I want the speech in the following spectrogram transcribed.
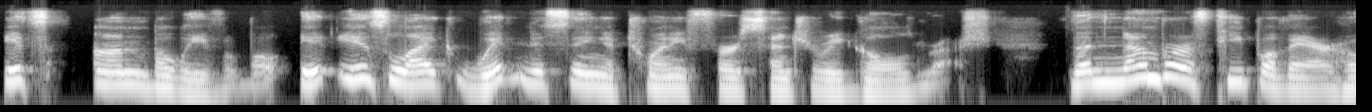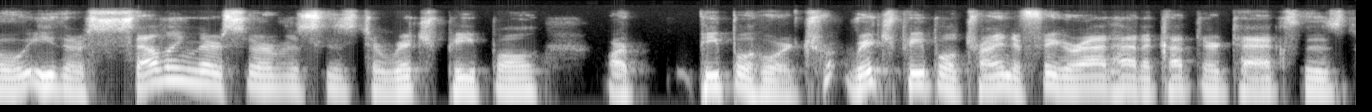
it's unbelievable. It is like witnessing a 21st century gold rush. The number of people there who are either selling their services to rich people or people who are tr- rich people trying to figure out how to cut their taxes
